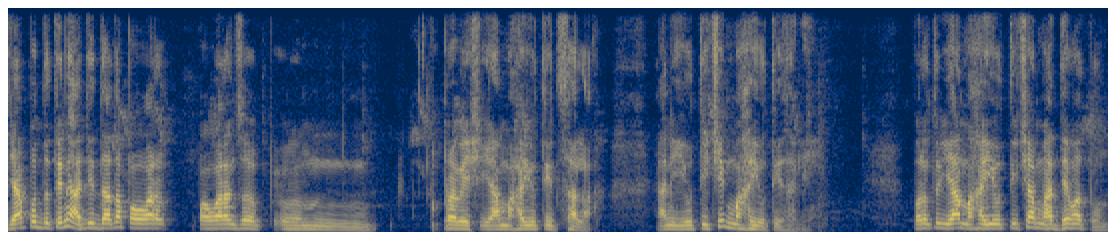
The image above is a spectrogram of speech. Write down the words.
ज्या पद्धतीने अजितदादा पवार पवारांचं प्रवेश या महायुतीत झाला आणि युतीची महायुती झाली. परंतु या महायुतीच्या माध्यमातून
